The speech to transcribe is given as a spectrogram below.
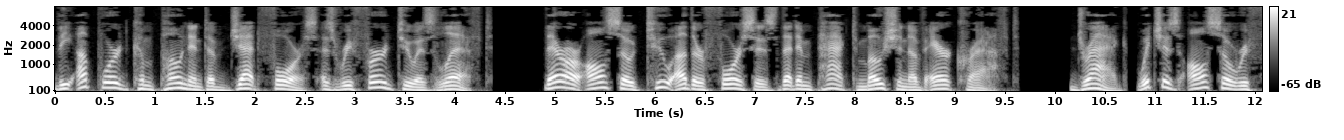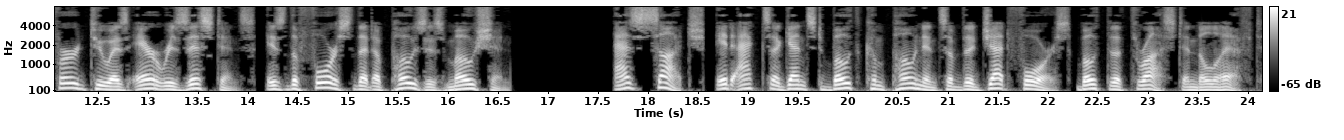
The upward component of jet force is referred to as lift. There are also two other forces that impact motion of aircraft. Drag, which is also referred to as air resistance, is the force that opposes motion. As such, it acts against both components of the jet force both the thrust and the lift.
